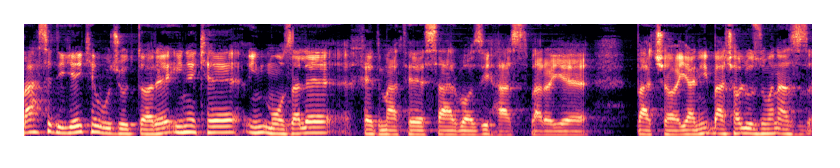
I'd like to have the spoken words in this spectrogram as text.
بحث دیگه که وجود داره اینه که این موزل خدمت سربازی هست برای بچه ها یعنی بچه ها لزوما از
